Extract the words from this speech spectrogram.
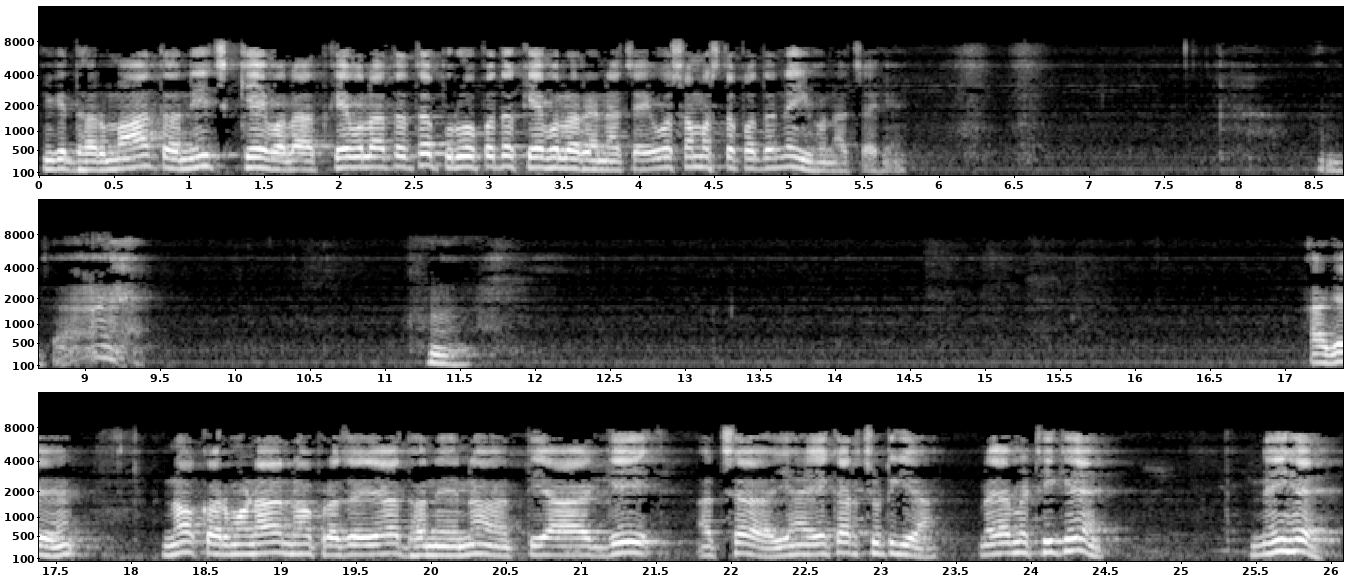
क्योंकि धर्मात अनिच केवलात। केवलात था पूर्व पद केवल रहना चाहिए। वो समस्त पद नहीं होना चाहिए। हम्म। आगे। न कर्मणा, न प्रजया धने न त्यागे। अच्छा यहाँ एक आर छूट गया। नया में ठीक है? नहीं है?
